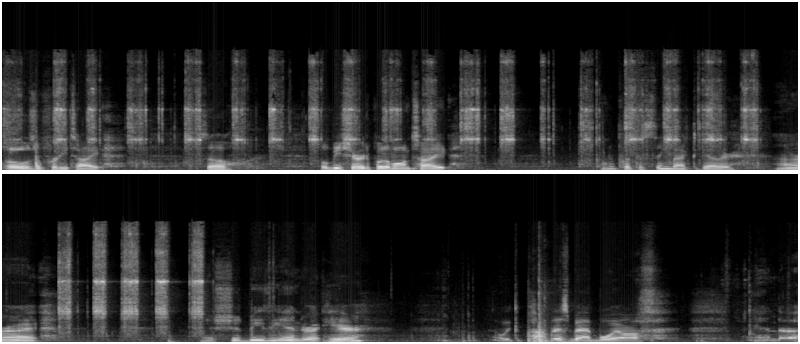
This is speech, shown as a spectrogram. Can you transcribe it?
Those are pretty tight. So, we'll be sure to put them on tight. Let me put this thing back together. All right. This should be the end right here. We can pop this bad boy off. And, uh,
